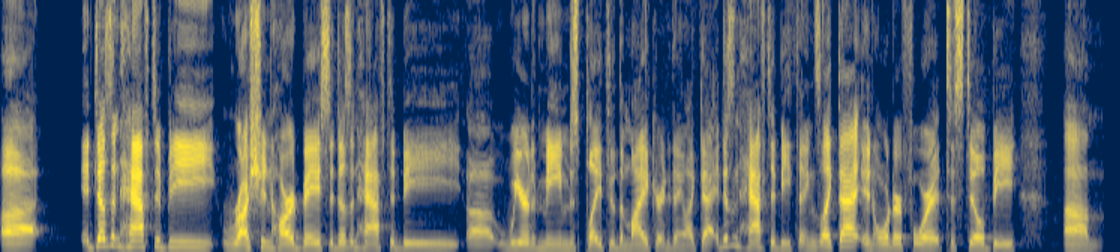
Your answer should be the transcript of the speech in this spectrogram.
uh, it doesn't have to be Russian hardbass. It doesn't have to be uh, weird memes played through the mic or anything like that. It doesn't have to be things like that in order for it to still be um,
